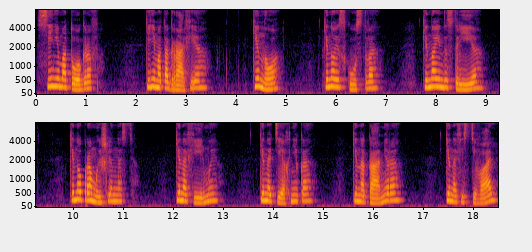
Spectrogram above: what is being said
синематограф, кинематография, кино, киноискусство, киноиндустрия, кинопромышленность, кинофильмы, кинотехника, кинокамера, кинофестиваль,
